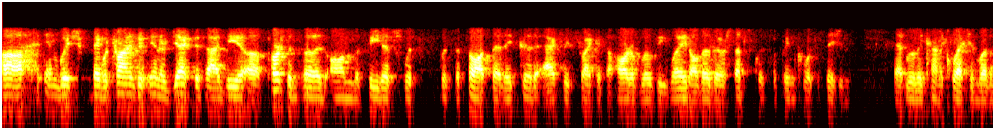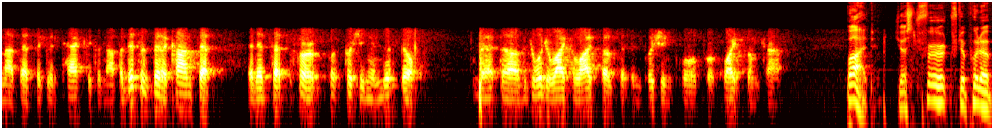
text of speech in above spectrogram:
uh, in which they were trying to interject this idea of personhood on the fetus with, with the thought that it could actually strike at the heart of Roe v. Wade, although there are subsequent Supreme Court decisions that really kind of question whether or not that's a good tactic or not. But this has been a concept that it's set for, for pushing in this bill that uh, the Georgia Right to Life folks have been pushing for, for quite some time. But just for to put a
